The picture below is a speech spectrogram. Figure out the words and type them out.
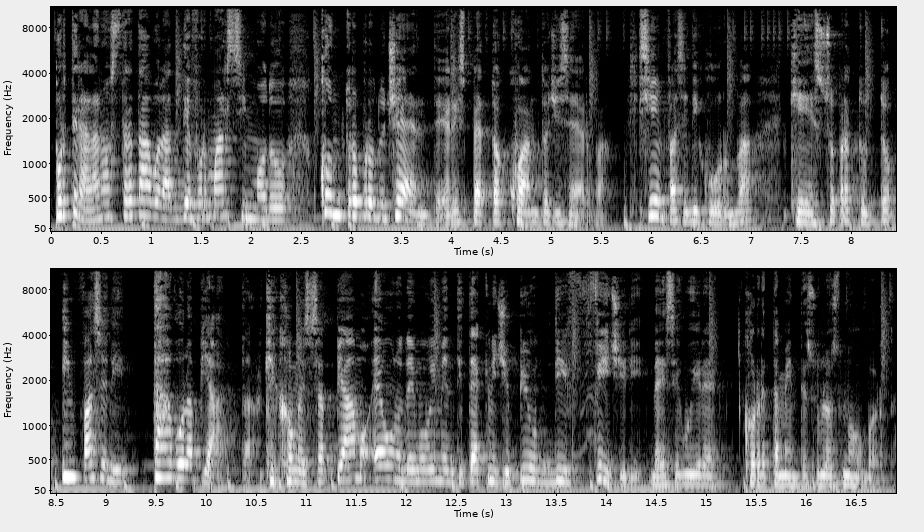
porterà la nostra tavola a deformarsi in modo controproducente rispetto a quanto ci serva, sia in fase di curva che soprattutto in fase di tavola piatta, che come sappiamo è uno dei movimenti tecnici più difficili da eseguire correttamente sullo snowboard.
